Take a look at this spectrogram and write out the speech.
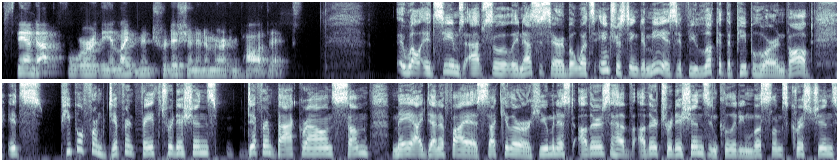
stand up for the Enlightenment tradition in American politics. Well, it seems absolutely necessary. But what's interesting to me is if you look at the people who are involved, it's people from different faith traditions, different backgrounds. Some may identify as secular or humanist. Others have other traditions, including Muslims, Christians,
